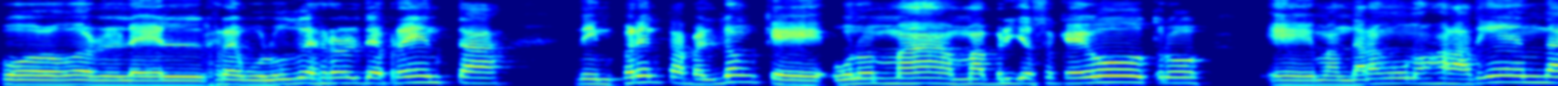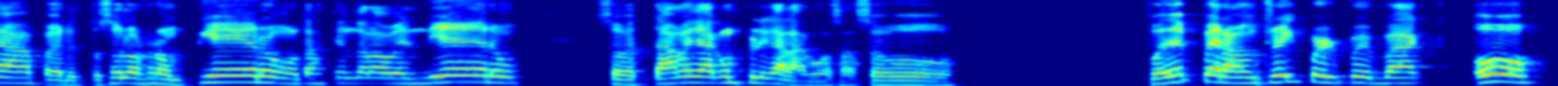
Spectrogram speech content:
por el revolú de error de imprenta, de imprenta, perdón, que uno es más, más brilloso que otro, eh, mandaron unos a la tienda, pero entonces los rompieron, otras tiendas la vendieron, so, está media complicada la cosa, so, puede esperar un trade paperback o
